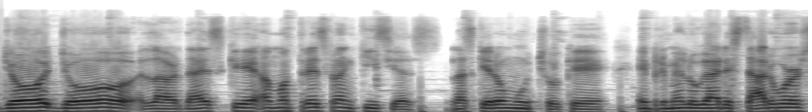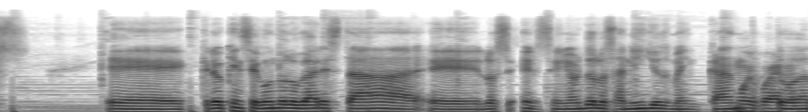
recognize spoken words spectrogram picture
Yo, yo, la verdad es que amo tres franquicias, las quiero mucho, que en primer lugar Star Wars, eh, creo que en segundo lugar está eh, los, El Señor de los Anillos, me encanta toda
